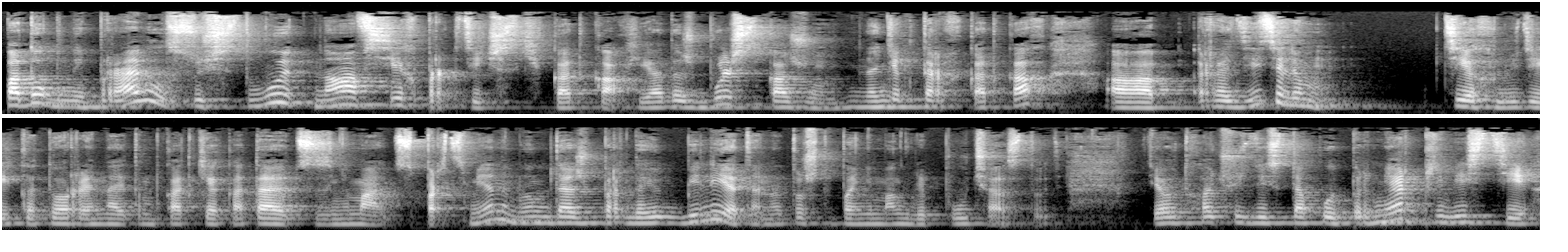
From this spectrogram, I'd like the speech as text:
подобные правила существуют на всех практических катках. Я даже больше скажу, на некоторых катках а, родителям тех людей, которые на этом катке катаются, занимаются спортсменами, им даже продают билеты на то, чтобы они могли поучаствовать. Я вот хочу здесь такой пример привести.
